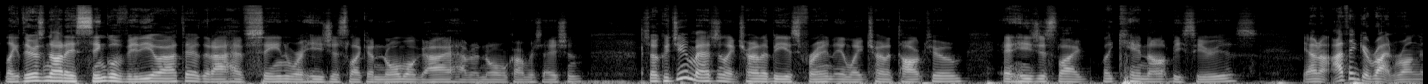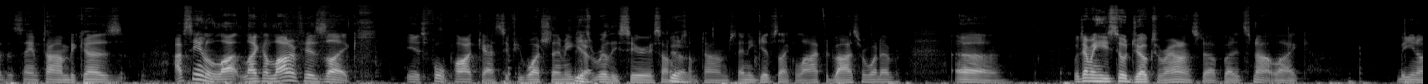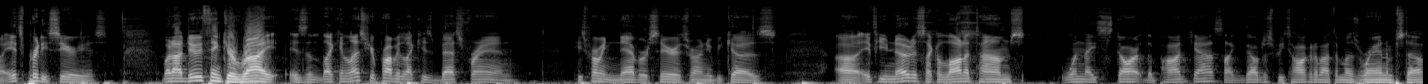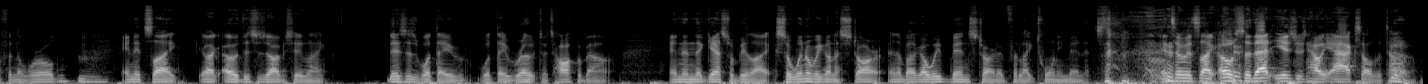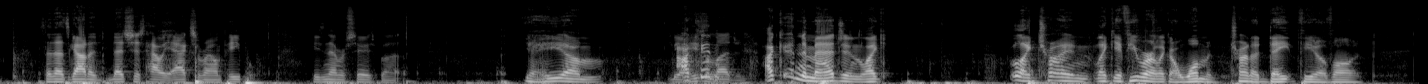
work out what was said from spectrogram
Like there's not a single video out there that I have seen where he's just like a normal guy having a normal conversation. So could you imagine like trying to be his friend and like trying to talk to him, and he just like like cannot be serious? Yeah, no, I think you're right and wrong at the same time because I've seen a lot, like a lot of his like his full podcasts. If you watch them, he gets Yeah. really serious on Yeah. them sometimes, and he gives like life advice or whatever. Uh, which I mean, he still jokes around and stuff, but it's not like, but you know, it's pretty serious. But I do think you're right. Isn't like unless you're probably like his best friend, he's probably never serious around you because uh, if you notice, like a lot of times when they start the podcast, like they'll just be talking about the most random stuff in the world, and it's like you're like, oh, this is obviously like this is what they what they wrote to talk about. And then the guest will be like, "So when are we going to start?" And they'll be like, "Oh, we've been started for like 20 minutes." and so it's like, "Oh, so that is just how he acts all the time." So that's got to that's just how he acts around people. He's never serious, but Yeah, he um yeah, I he's a legend. I couldn't imagine like like trying like if you were like a woman trying to date Theo Von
